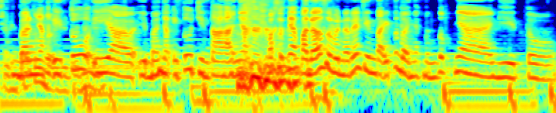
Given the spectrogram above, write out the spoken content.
cinta banyak itu gitu, iya ya banyak itu cintanya maksudnya padahal sebenarnya cinta itu banyak bentuknya gitu.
